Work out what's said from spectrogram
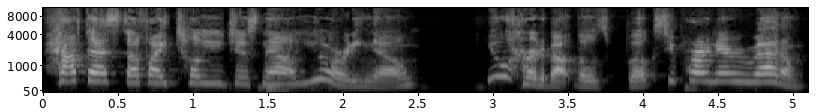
Half that stuff I told you just now, you already know. You heard about those books, you probably never read them.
